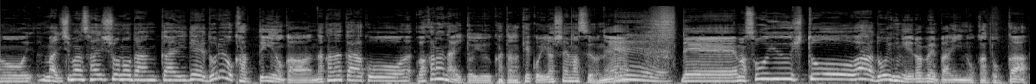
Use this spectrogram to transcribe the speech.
の、まあ、一番最初の段階でどれを買っていいのか、なかなかこう、わからないという方が結構いらっしゃいますよね。で、まあ、そういう人はどういうふうに選べばいいのかとか、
